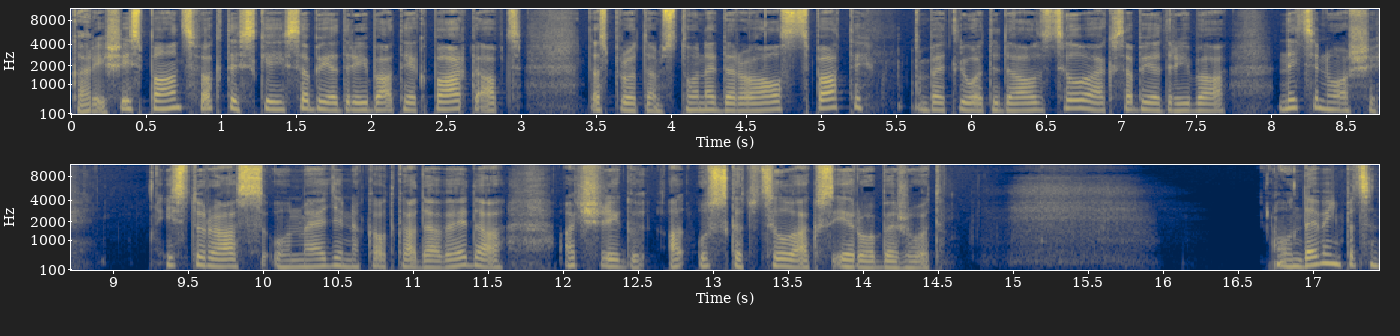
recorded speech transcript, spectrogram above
ka arī šis pāns faktiski sabiedrībā tiek pārkāpts. Tas, protams, to nedara valsts pati, bet ļoti daudz cilvēku sabiedrībā nicinoši izturās un mēģina kaut kādā veidā atšķirīgu uzskatu cilvēkus ierobežot. Un 19.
